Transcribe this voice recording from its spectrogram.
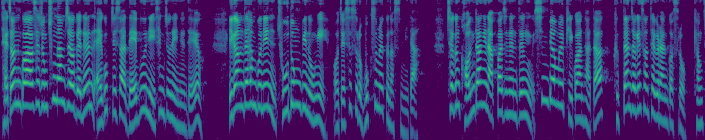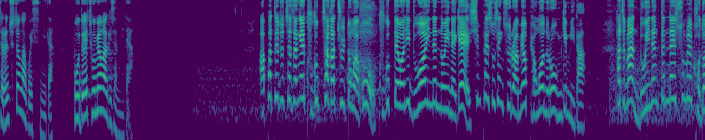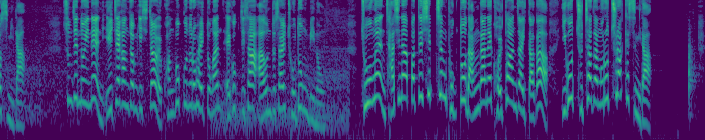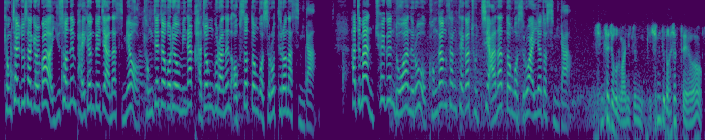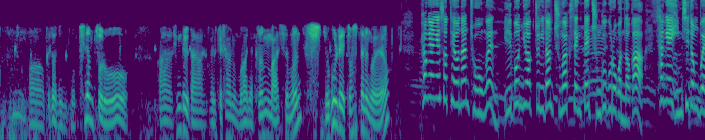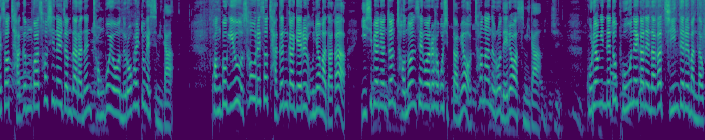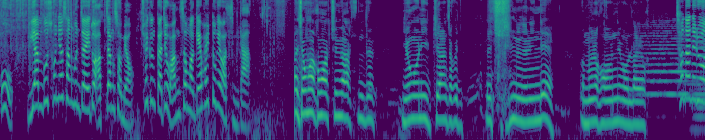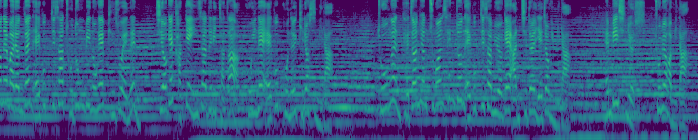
대전과 세종 충남 지역에는 애국지사 네 분이 생존해 있는데요. 이 가운데 한 분인 조동빈 옹이 어제 스스로 목숨을 끊었습니다. 최근 건강이 나빠지는 등 신병을 비관하다 극단적인 선택을 한 것으로 경찰은 추정하고 있습니다. 보도에 조명아 기자입니다. 아파트 주차장에 구급차가 출동하고 구급대원이 누워있는 노인에게 심폐소생술을 하며 병원으로 옮깁니다. 하지만 노인은 끝내 숨을 거뒀습니다. 숨진 노인은 일제강점기 시절 광복군으로 활동한 애국지사 92살 조동빈호. 조홍은 자신의 아파트 10층 복도 난간에 걸터 앉아 있다가 이곳 주차장으로 추락했습니다. 경찰 조사 결과 유서는 발견되지 않았으며 경제적 어려움이나 가정 불안은 없었던 것으로 드러났습니다. 하지만 최근 노안으로 건강 상태가 좋지 않았던 것으로 알려졌습니다. 신체적으로 많이 좀 힘들어 하셨대요. 어, 그래서 뭐 푸념조로, 아, 힘들다. 이렇게 살면 뭐하냐. 그런 말씀은 요 근래에 좀 하셨다는 거예요. 평양에서 태어난 조홍은 일본 유학 중이던 중학생 때 중국으로 건너가 상해 임시정부에서 자금과 서신을 전달하는 정보요원으로 활동했습니다. 광복 이후 서울에서 작은 가게를 운영하다가 20여 년 전 전원 생활을 하고 싶다며 천안으로 내려왔습니다. 고령인데도 보훈회관에 나가 지인들을 만나고 위안부 소녀상 문자에도 앞장서며 최근까지 왕성하게 활동해 왔습니다. 아, 정말 고맙습니다 학생들 영원히 잊지 않아서 그 70년 전인데 얼마나 고마운지 몰라요. 천안의료원에 마련된 애국지사 조동빈홍의 빈소에는 지역의 각계 인사들이 찾아 고인의 애국혼을 기렸습니다. 조홍은 대전 현충원 생존 애국지사 묘역에 안치될 예정입니다. MBC 뉴스 조명아입니다.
